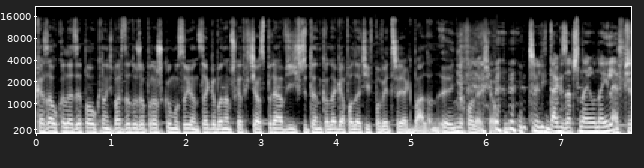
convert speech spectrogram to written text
kazał koledze połknąć bardzo dużo proszku musującego, bo na przykład chciał sprawdzić, czy ten kolega poleci w powietrze jak balon. Y, Nie poleciał. Czyli tak zaczynają najlepsi.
